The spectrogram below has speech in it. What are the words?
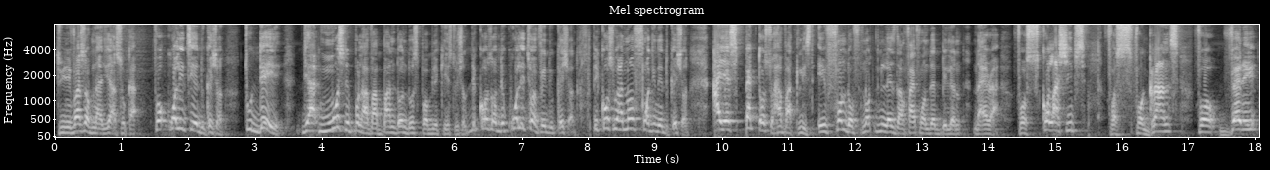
to University of Nigeria, Soka, for quality education. Today, are, most people have abandoned those public institutions because of the quality of education, because we are not funding education. I expect us to have at least a fund of nothing less than 500 billion naira for scholarships, for, for grants, for very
